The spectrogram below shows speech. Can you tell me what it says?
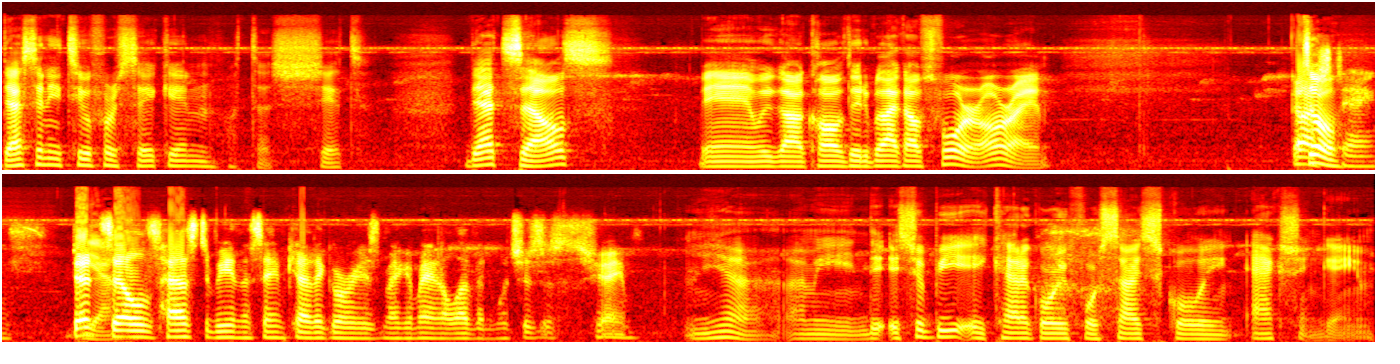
Destiny 2 Forsaken. What the shit? Dead Cells. And we got Call of Duty Black Ops 4. Alright. Gosh So- dang. Dead yeah. Cells has to be in the same category as Mega Man 11, which is a shame. Yeah, I mean, it should be a category for side scrolling action game.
